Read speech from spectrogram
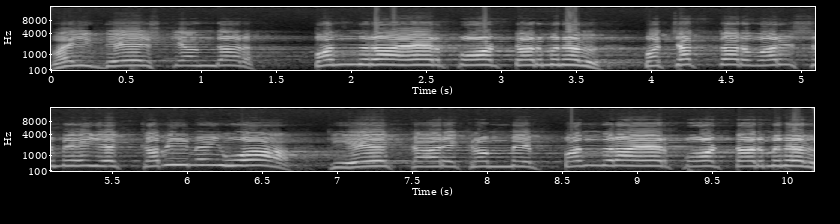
वही देश के अंदर पंद्रह एयरपोर्ट टर्मिनल पचहत्तर वर्ष में ये कभी नहीं हुआ कि एक कार्यक्रम में पंद्रह एयरपोर्ट टर्मिनल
